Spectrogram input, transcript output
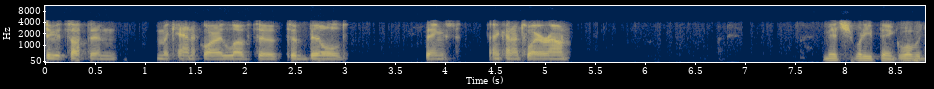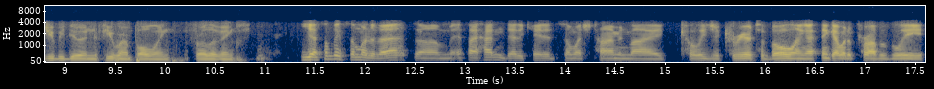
doing something mechanical. I love to to build things and kind of toy around. Mitch, what do you think? What would you be doing if you weren't bowling for a living? Yeah, something similar to that. Um, if I hadn't dedicated so much time in my collegiate career to bowling, I think I would have probably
